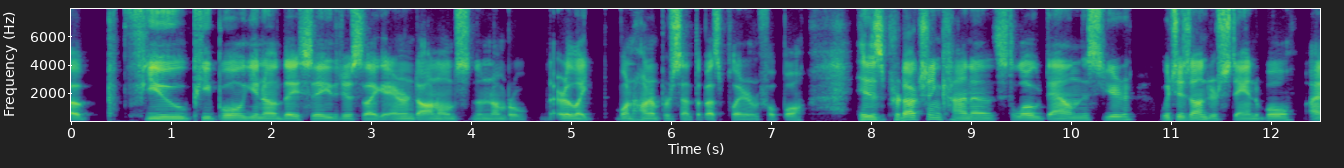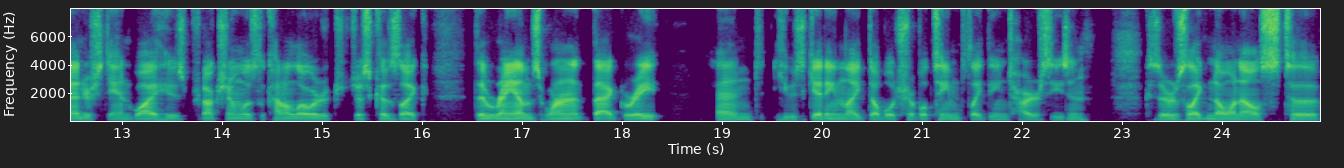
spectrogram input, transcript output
a few people, you know, they say just like Aaron Donald's the number or like 100% the best player in football. His production kind of slowed down this year, which is understandable. I understand why his production was kind of lower just cuz like the Rams weren't that great and he was getting like double triple teams like the entire season cuz there was like no one else to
